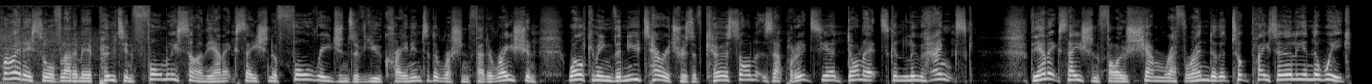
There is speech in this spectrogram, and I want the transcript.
Friday saw Vladimir Putin formally sign the annexation of four regions of Ukraine into the Russian Federation, welcoming the new territories of Kherson, Zaporizhia, Donetsk, and Luhansk. The annexation follows sham referenda that took place early in the week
